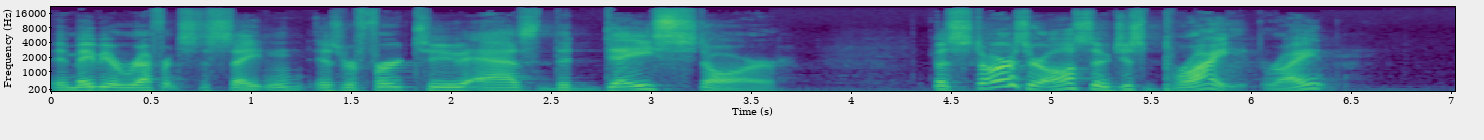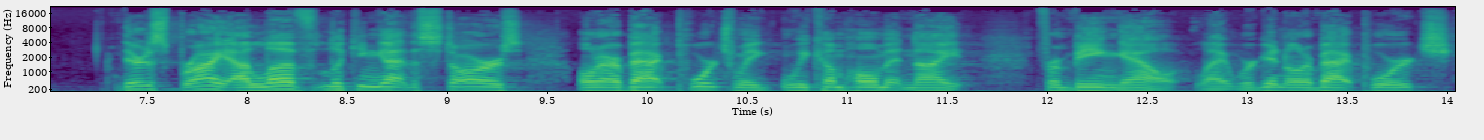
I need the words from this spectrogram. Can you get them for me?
it may be a reference to Satan, is referred to as the day star. But stars are also just bright, right? They're just bright. I love looking at the stars on our back porch when we, come home at night from being out. Like we're getting on our back porch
